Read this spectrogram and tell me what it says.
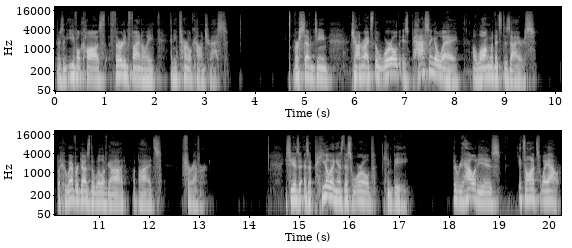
there's an evil cause. Third and finally, an eternal contrast. Verse 17, John writes, The world is passing away along with its desires, but whoever does the will of God abides forever. You see, as, as appealing as this world can be, the reality is it's on its way out.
